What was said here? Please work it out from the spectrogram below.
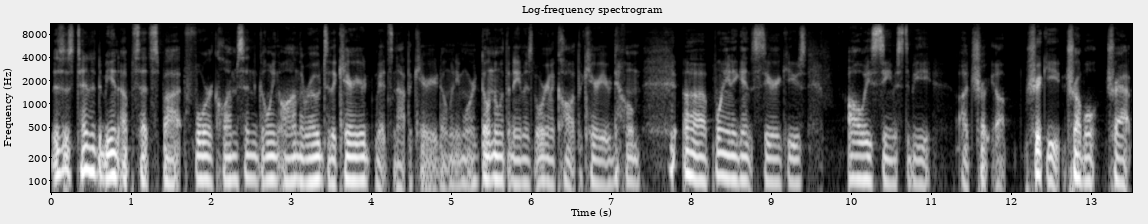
this has tended to be an upset spot for Clemson going on the road to the Carrier. It's not the Carrier Dome anymore. Don't know what the name is, but we're going to call it the Carrier Dome. Uh, playing against Syracuse always seems to be a, tr- a tricky trouble trap,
